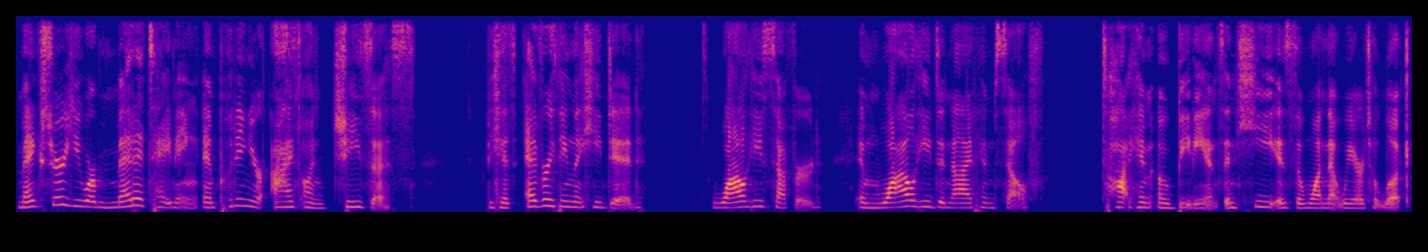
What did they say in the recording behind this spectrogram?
Make sure you are meditating and putting your eyes on Jesus because everything that he did while he suffered and while he denied himself taught him obedience. And he is the one that we are to look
